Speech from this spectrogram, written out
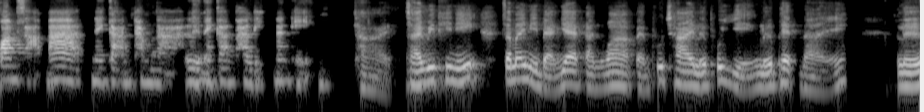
ความสามารถในการทำงานหรือในการผลิตนั่นเองใช่ใช้วิธีนี้จะไม่มีแบ่งแยกกันว่าเป็นผู้ชายหรือผู้หญิงหรือเพศไหน หรือ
